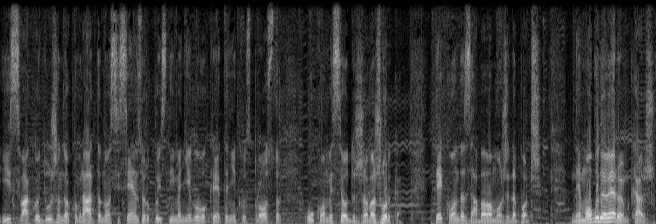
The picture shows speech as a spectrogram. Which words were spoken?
I svako je dužan da oko vrata nosi senzor koji snima njegovo kretanje kroz prostor u kome se održava žurka. Tek onda zabava može da počne. Ne mogu da verujem, kažu.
